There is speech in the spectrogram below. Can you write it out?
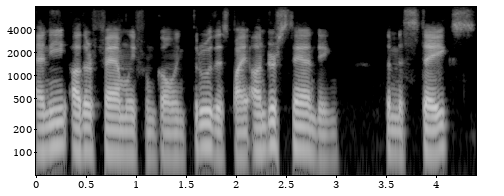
any other family from going through this, by understanding the mistakes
